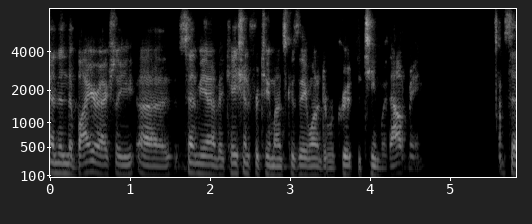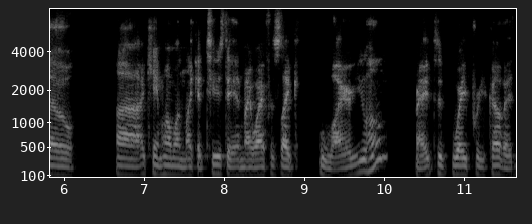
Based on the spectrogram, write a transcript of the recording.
and then the buyer actually uh, sent me on vacation for two months because they wanted to recruit the team without me. So uh, I came home on like a Tuesday, and my wife was like, "Why are you home?" Right, way pre-COVID.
